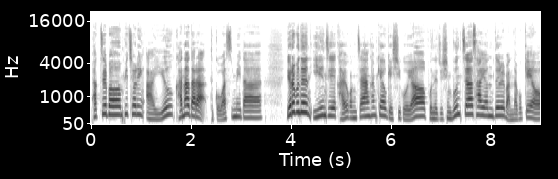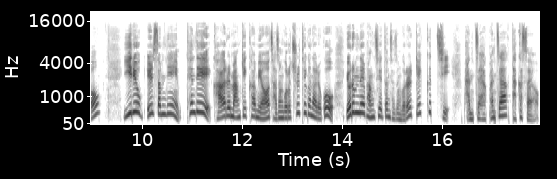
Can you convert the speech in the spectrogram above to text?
박재범 피처링 아이유 가나다라 듣고 왔습니다. 여러분은 이은지의 가요광장 함께하고 계시고요. 보내주신 문자 사연들 만나볼게요. 2613님, 텐디, 가을을 만끽하며 자전거로 출퇴근하려고 여름 내 방치했던 자전거를 깨끗이 반짝반짝 닦았어요.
